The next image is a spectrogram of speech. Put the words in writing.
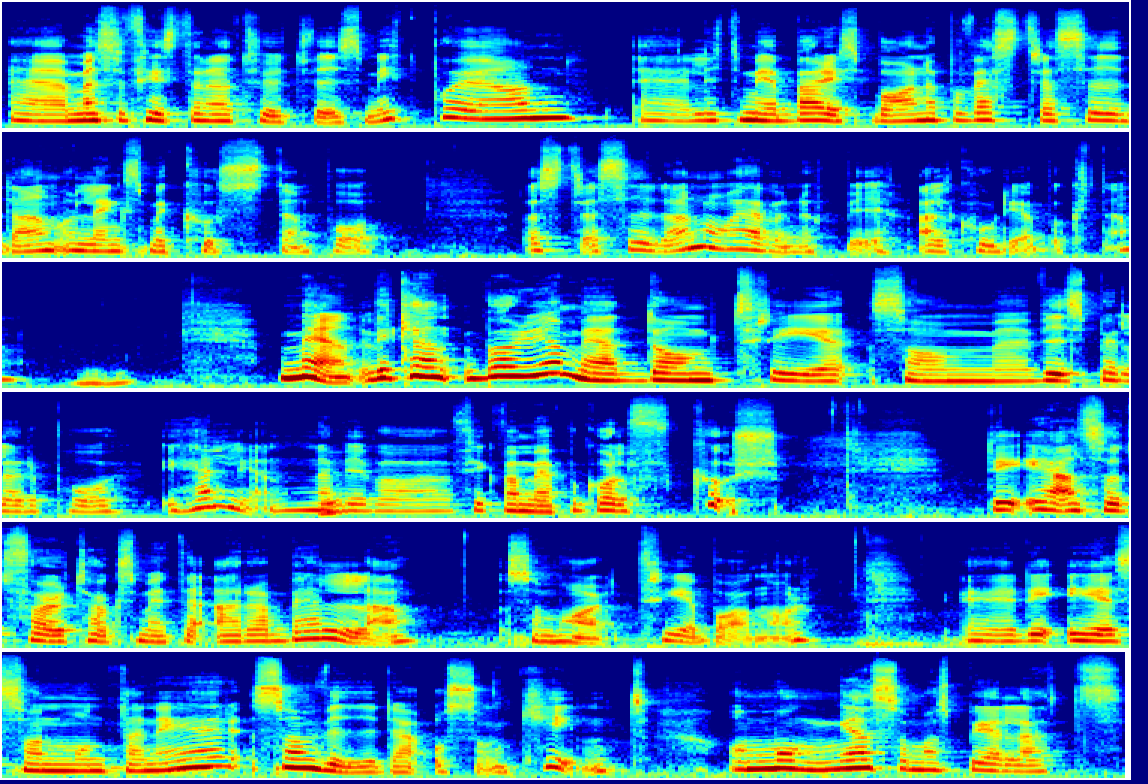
Eh, men så finns det naturligtvis mitt på ön, eh, lite mer bergsbanor på västra sidan och längs med kusten på östra sidan och även uppe i Alcudia-bukten. Mm. Men vi kan börja med de tre som vi spelade på i helgen när mm. vi var, fick vara med på golfkurs. Det är alltså ett företag som heter Arabella som har tre banor. Eh, det är Son Montaner, Son Vida och Son Kint. Och många som har spelat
